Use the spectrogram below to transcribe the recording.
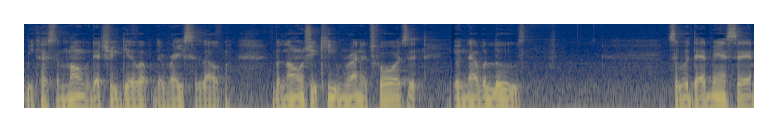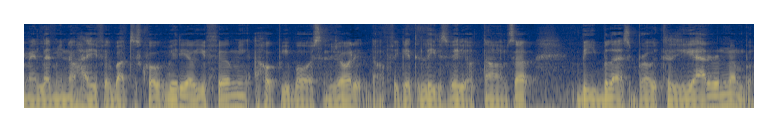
Because the moment that you give up, the race is over. But long as you keep running towards it, you'll never lose. So with that being said, man, let me know how you feel about this quote video. You feel me? I hope you boys enjoyed it. Don't forget to leave this video a thumbs up. Be blessed, bro, because you gotta remember.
